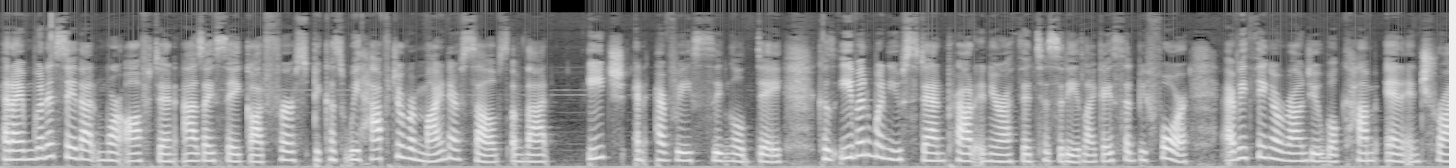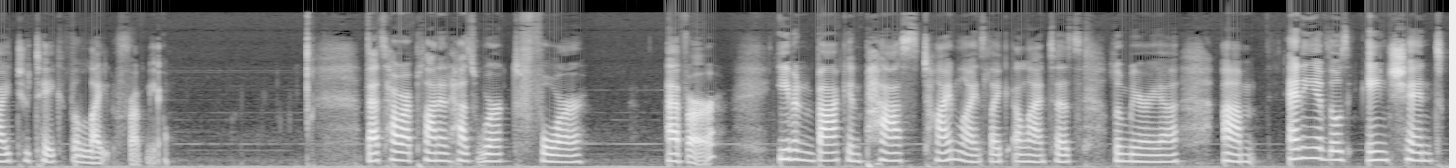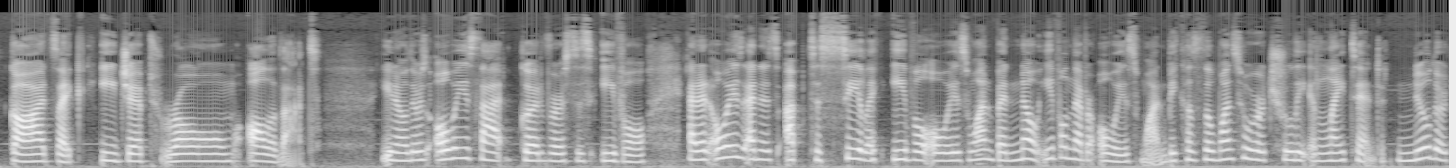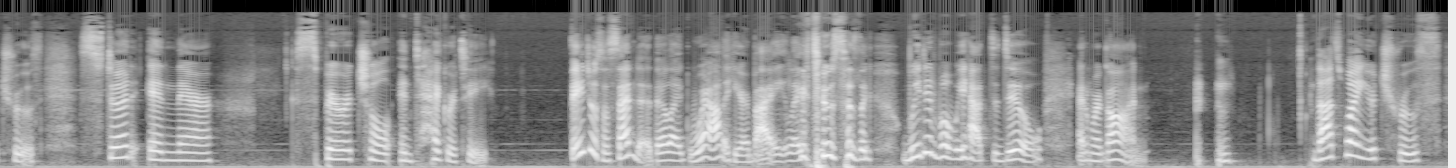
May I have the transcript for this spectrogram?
And I'm going to say that more often as I say God first because we have to remind ourselves of that each and every single day. Because even when you stand proud in your authenticity, like I said before, everything around you will come in and try to take the light from you. That's how our planet has worked for ever even back in past timelines like Atlantis, Lemuria, um, any of those ancient gods like Egypt, Rome, all of that. You know, there's always that good versus evil. And it always, and it's up to see like evil always won. But no, evil never always won because the ones who were truly enlightened, knew their truth, stood in their spiritual integrity, they just ascended. They're like, we're out of here. Bye. Like says, like, we did what we had to do and we're gone. That's why your truth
